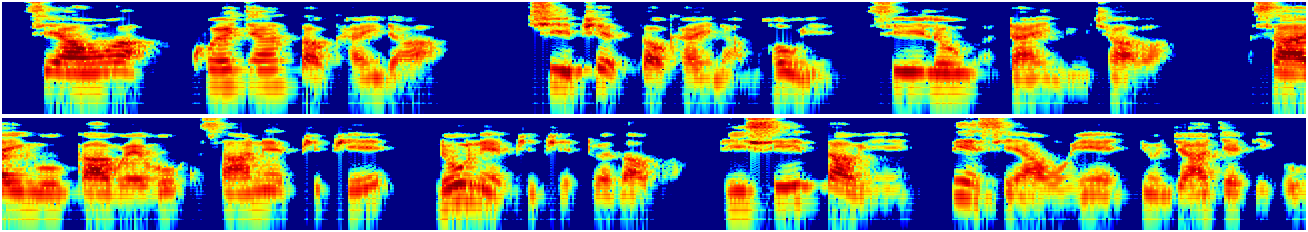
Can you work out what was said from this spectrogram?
။ဆရာဝန်ကခွဲချမ်းတောက်ခိုင်းတာရှည်ဖြက်တောက်ခိုင်းတာမဟုတ်ရင်ဆေးလုံးအတိုင်းမြူချပါ။ အစာအိမ်ကိုကာကွယ်ဖို့အစာနဲ့ဖြစ်ဖြစ်နို့နဲ့ဖြစ်ဖြစ်တွဲတောက်ပါဒီဆေးတောက်ရင်တင့်ဆရာဝန်ရဲ့ညွှန်ကြားချက်တွေကို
